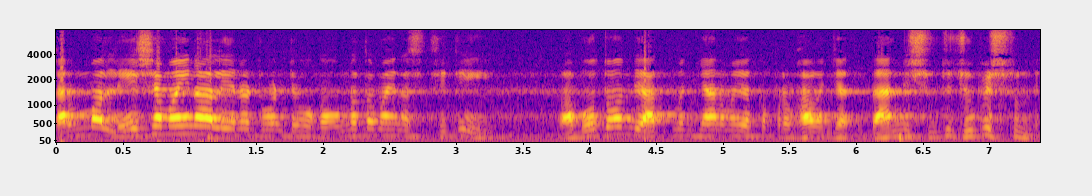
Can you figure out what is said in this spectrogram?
కర్మ లేశమైనా లేనటువంటి ఒక ఉన్నతమైన స్థితి రాబోతోంది ఆత్మజ్ఞానం యొక్క ప్రభావం చేత. దాన్ని శృతి చూపిస్తుంది.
